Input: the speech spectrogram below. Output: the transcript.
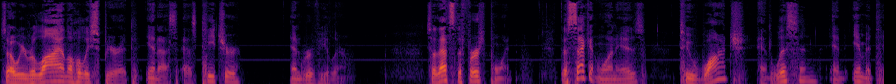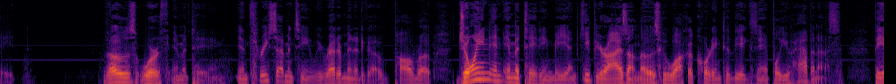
So we rely on the Holy Spirit in us as teacher and revealer. So that's the first point. The second one is to watch and listen and imitate those worth imitating. In 317, we read a minute ago, Paul wrote, Join in imitating me and keep your eyes on those who walk according to the example you have in us. The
